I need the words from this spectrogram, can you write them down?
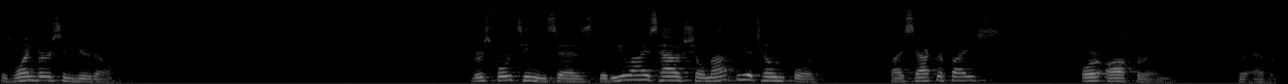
There's one verse in here, though. Verse 14 says that Eli's house shall not be atoned for by sacrifice or offering forever.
